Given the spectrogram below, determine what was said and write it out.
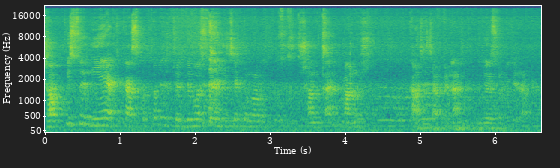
সব কিছু নিয়ে একটা কাজ করতে হবে যে চোদ্দ বছরের নিচে কোনো সন্তান, মানুষ কাজে যাবে না গৃহ শ্রমিকে যাবে না।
